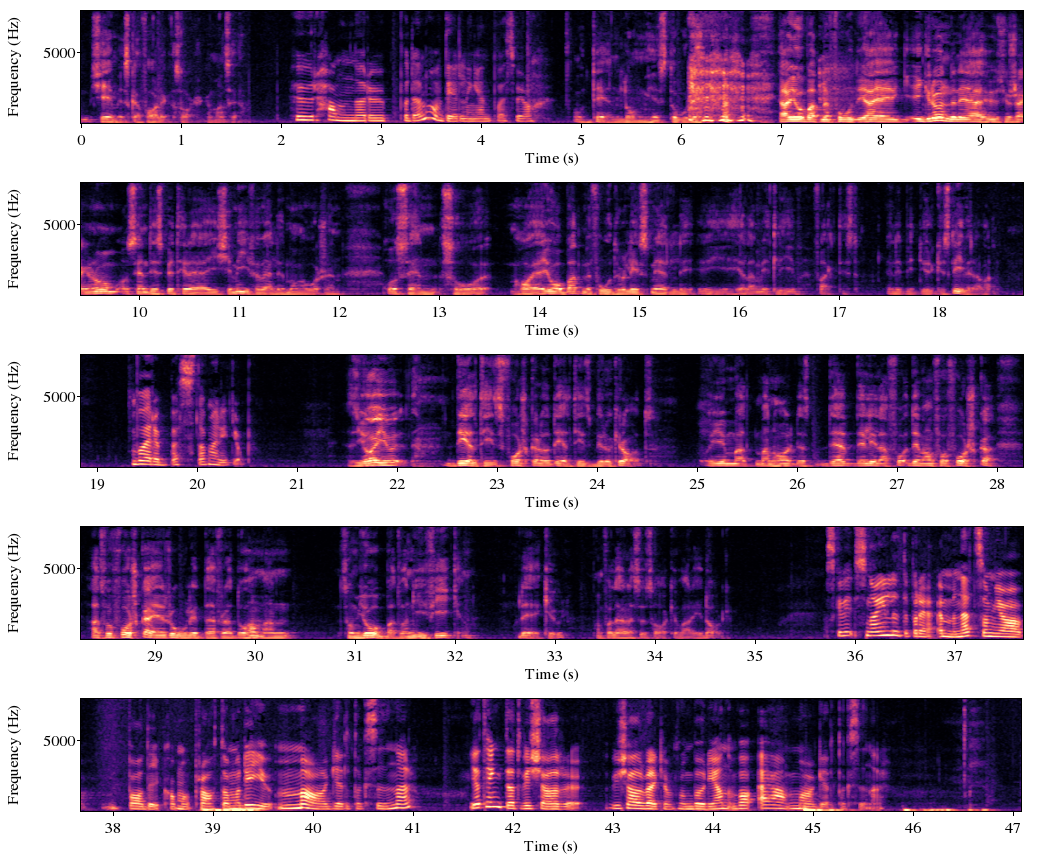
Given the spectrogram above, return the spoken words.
Kemiska farliga saker kan man säga. Hur hamnar du på den avdelningen på SVA? Och det är en lång historia. jag har jobbat med foder. Jag är, I grunden är jag husdjursagronom och sen disputerade jag i kemi för väldigt många år sedan. Och sen så har jag jobbat med foder och livsmedel i, i hela mitt liv faktiskt. Eller mitt yrkesliv i alla fall. Vad är det bästa med ditt jobb? Alltså jag är ju deltidsforskare och deltidsbyråkrat. Och i och med att man har det, det, det, lilla, det man får forska. Att få forska är roligt därför att då har man som jobb att vara nyfiken. Och det är kul. Man får lära sig saker varje dag. Ska vi snöa in lite på det ämnet som jag bad dig komma och prata om och det är ju mögeltoxiner. Jag tänkte att vi kör, vi kör verkligen från början. Vad är mögeltoxiner?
